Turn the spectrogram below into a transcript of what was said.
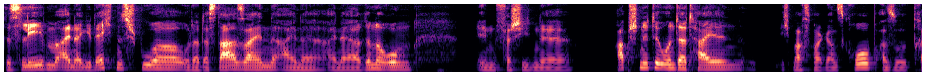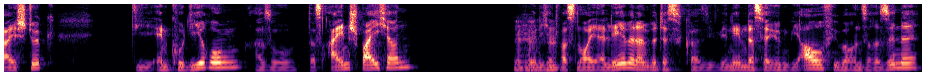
das Leben einer Gedächtnisspur oder das Dasein einer, einer Erinnerung in verschiedene Abschnitte unterteilen. Ich mache es mal ganz grob, also drei Stück. Die Enkodierung, also das Einspeichern. Mhm. Wenn ich mhm. etwas neu erlebe, dann wird das quasi, wir nehmen das ja irgendwie auf über unsere Sinne.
